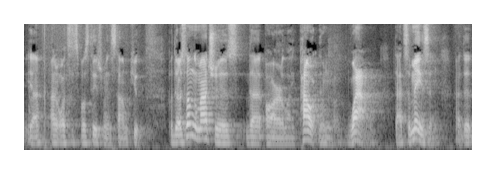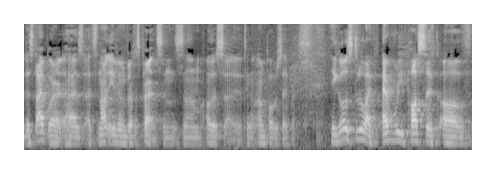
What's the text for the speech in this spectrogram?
yeah, I don't know what's it supposed to teach me, it's tam cute. But there are some gematrias that are like power, like, wow, that's amazing. Uh, the, the Steipler has, it's not even Birchas Peretz, and some other, I think, an unpublished paper. He goes through like every posik of,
